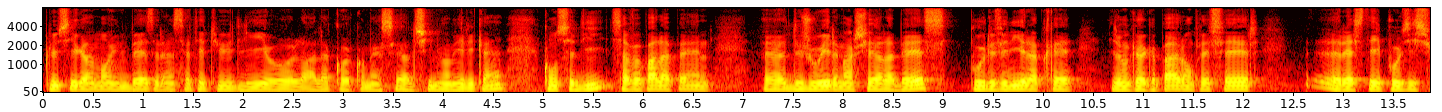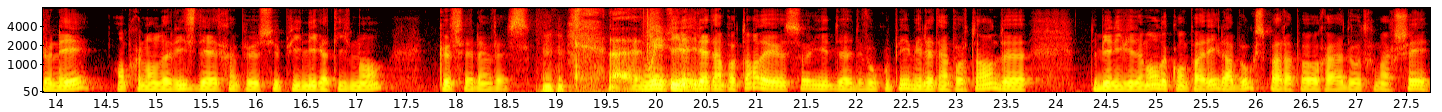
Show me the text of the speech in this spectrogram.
plus également une baisse de l'incertitude liée à l'accord commercial chino-américain, qu'on se dit, ça ne vaut pas la peine euh, de jouer le marché à la baisse pour revenir après. Et donc, quelque part, on préfère rester positionné en prenant le risque d'être un peu surpris négativement que c'est l'inverse. Euh, oui, il, est important, de, sorry de, vous couper, mais il est important de, bien évidemment de comparer la bourse par rapport à d'autres marchés.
